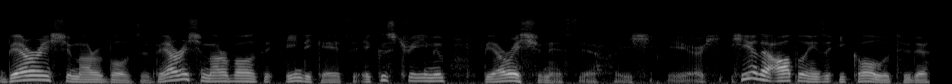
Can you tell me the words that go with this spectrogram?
Bearish marubozu. Bearish marubozu indicates extreme bearishness. Here the open is equal to the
